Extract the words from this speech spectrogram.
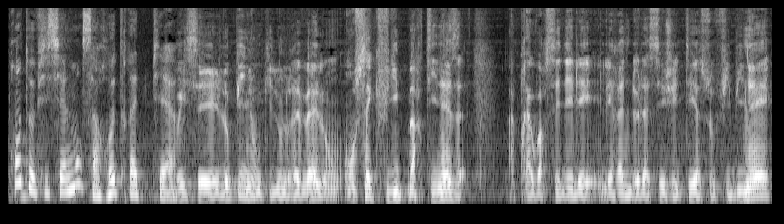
prend officiellement sa retraite, Pierre. Oui, c'est l'opinion qui nous le révèle. On, sait que Philippe Martinez, après avoir cédé les, les rênes de la CGT à Sophie Binet,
